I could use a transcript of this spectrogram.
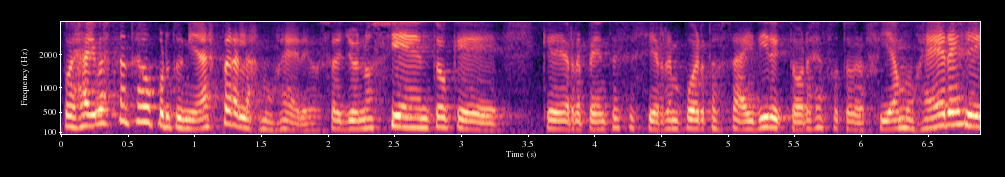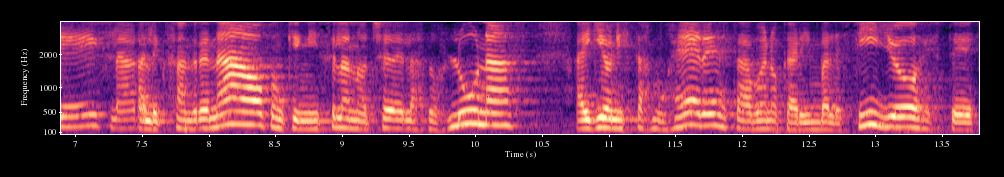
pues hay bastantes oportunidades para las mujeres. O sea, yo no siento que, que de repente se cierren puertas. O sea, hay directores de fotografía mujeres. Sí, claro. Alexandra Henao, con quien hice La Noche de las Dos Lunas. Hay guionistas mujeres, está, bueno, Karim Valecillos, este,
